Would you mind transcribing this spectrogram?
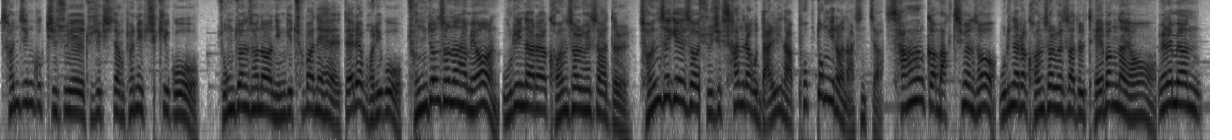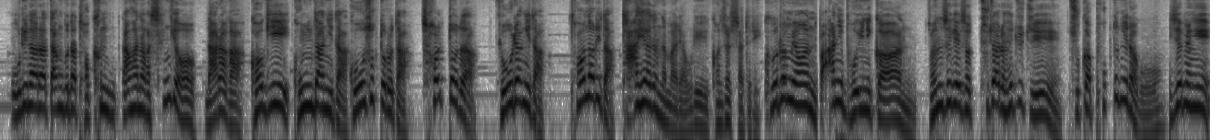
선진국 지수에 주식시장 편입시키고 종전선언 임기 초반에 때려버리고 종전선언 하면 우리나라 건설회사들 전 세계에서 주식 사느라고 난리나 폭동 일어나 진짜. 상한가 막 치면서 우리나라 건설회사들 대박나요. 왜냐면 우리나라 땅보다 더 큰 땅 하나가 생겨 나라가. 거기 공단이다 고속도로다 철도다 교량이다 터널이다. 다 해야 된단 말이야 우리 건설사들이. 그러면 빤히 보이니까 전 세계에서 투자를 해주지. 주가 폭등이라고. 이재명이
